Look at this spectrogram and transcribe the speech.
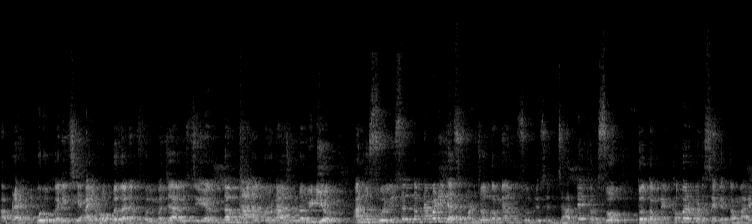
આપણે આને પૂરું કરી છે. આઈ હોપ બધાને ફૂલ મજા આવી છે. એકદમ નાનકડો, નાજુકડો વિડિયો આનું સોલ્યુશન તમને મળી જશે. પણ જો તમે આનું સોલ્યુશન જાતે કરશો, તો તમને ખબર પડશે કે તમારે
